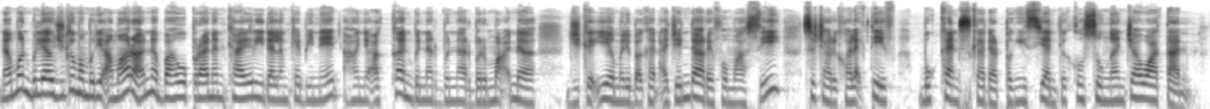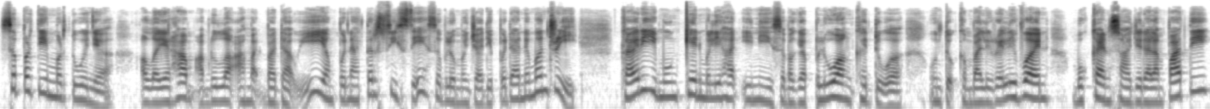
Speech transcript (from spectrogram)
Namun beliau juga memberi amaran bahawa peranan Khairi dalam kabinet hanya akan benar-benar bermakna jika ia melibatkan agenda reformasi secara kolektif bukan sekadar pengisian kekosongan jawatan. Seperti mertuanya, Allahyarham Abdullah Ahmad Badawi yang pernah tersisih sebelum menjadi Perdana Menteri. Khairi mungkin melihat ini sebagai peluang kedua untuk kembali relevan bukan sahaja dalam parti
